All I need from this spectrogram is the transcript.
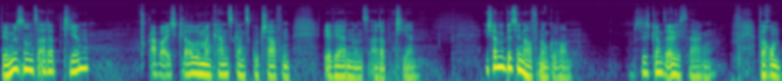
Wir müssen uns adaptieren, aber ich glaube, man kann es ganz gut schaffen. Wir werden uns adaptieren. Ich habe ein bisschen Hoffnung gewonnen. Muss ich ganz ehrlich sagen. Warum?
